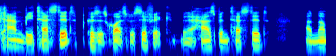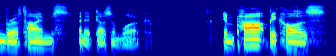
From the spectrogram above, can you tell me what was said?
can be tested because it's quite specific. And it has been tested a number of times and it doesn't work. In part because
